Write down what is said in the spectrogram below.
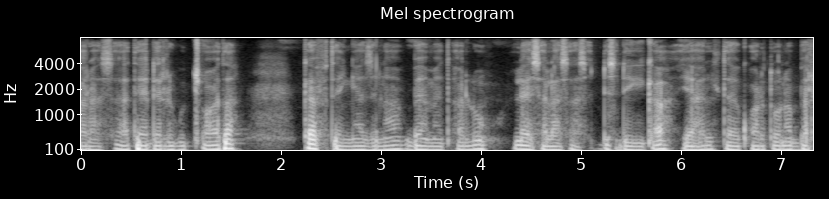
አራት ሰዓት ያደረጉት ጨዋታ ከፍተኛ ዝናብ በመጣሉ ለ36 ደቂቃ ያህል ተቋርጦ ነበር።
